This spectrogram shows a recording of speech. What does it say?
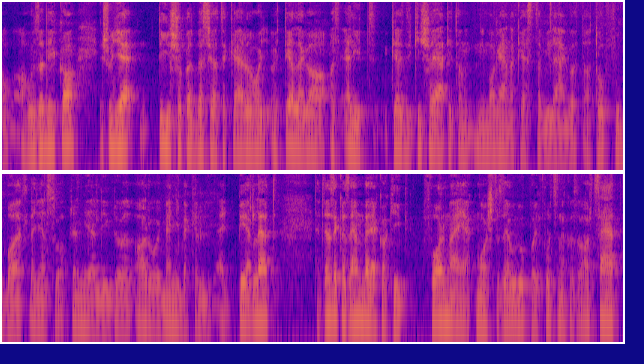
a hozadéka, és ugye ti is sokat beszéltek erről, hogy, hogy tényleg a, az elit kezdi kisajátítani magának ezt a világot, a top futballt, legyen szó a Premier League-ről, arról, hogy mennyibe kerül egy bérlet. Tehát ezek az emberek, akik formálják most az európai focinak az arcát,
